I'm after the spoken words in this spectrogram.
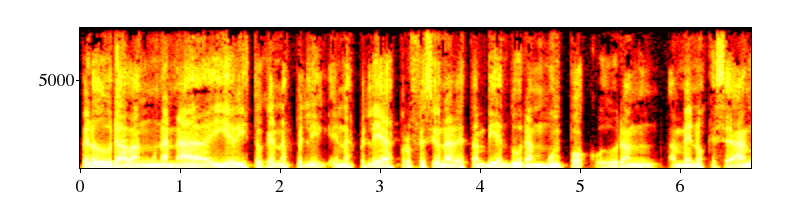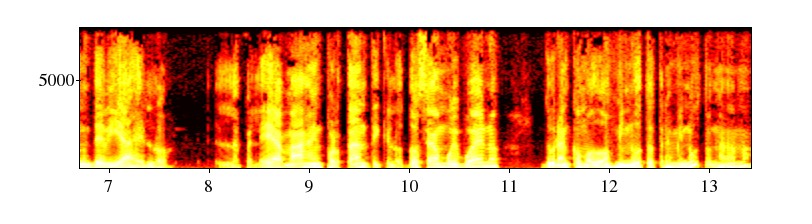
Pero duraban una nada y he visto que en las, en las peleas profesionales también duran muy poco, duran a menos que sean de viaje, la pelea más importante y que los dos sean muy buenos, duran como dos minutos, tres minutos, nada más.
